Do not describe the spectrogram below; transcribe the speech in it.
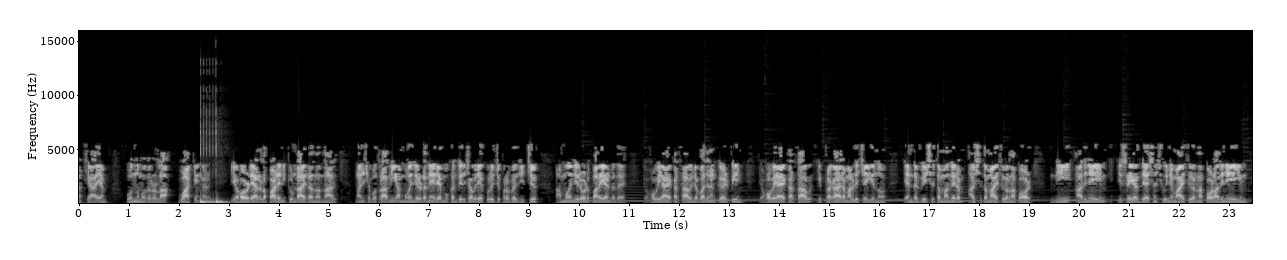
അധ്യായം ഒന്നു മുതലുള്ള വാക്യങ്ങൾ. യഹോയുടെ അരുളപ്പാട് എനിക്കുണ്ടായതെന്നാൽ മനുഷ്യപുത്ര നീ അമ്മോന്യരുടെ നേരെ മുഖം തിരിച്ച് അവരെക്കുറിച്ച് പ്രവചിച്ച് അമ്മോന്യരോട് പറയേണ്ടത് യഹോവയായ കർത്താവിന്റെ വചനം കേൾപ്പീൻ. യഹോവയായ കർത്താവ് ഇപ്രകാരം അള്ളി ചെയ്യുന്നു എന്റെ വിശുദ്ധ മന്ദിരം അശുദ്ധമായി തീർന്നപ്പോൾ നീ അതിനെയും ഇസ്രയേൽ ദേശം ശൂന്യമായി തീർന്നപ്പോൾ അതിനെയും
